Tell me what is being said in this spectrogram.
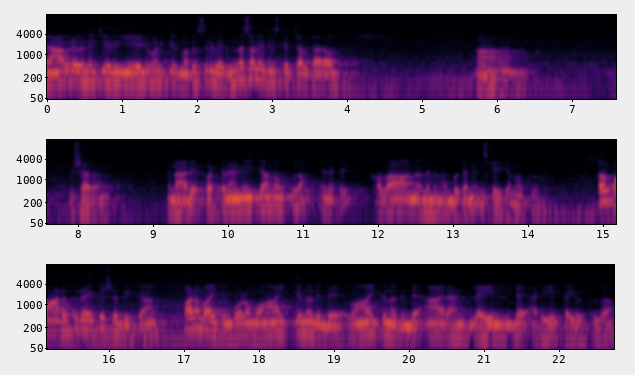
രാവിലെ എണീച്ച് ഒരു ഏഴ് മണിക്ക് മദ്രസിൽ വരുന്ന സമയത്ത് നിസ്കരിച്ച ആൾക്കാരോ? ഉഷാറാണ്. എന്നാൽ പെട്ടെന്ന് എണീക്കാൻ നോക്കുക എന്നിട്ട് ഹലാന്നതിന് മുമ്പ് തന്നെ നിസ്കരിക്കാൻ നോക്കുക. അപ്പോൾ പാഠത്തിലേക്ക് ശ്രദ്ധിക്കുക. പാഠം വായിക്കുമ്പോൾ വായിക്കുന്നതിന്റെ വായിക്കുന്നതിന്റെ ആ രണ്ട് ലൈനിന്റെ അടിയിൽ കൈവെക്കുക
